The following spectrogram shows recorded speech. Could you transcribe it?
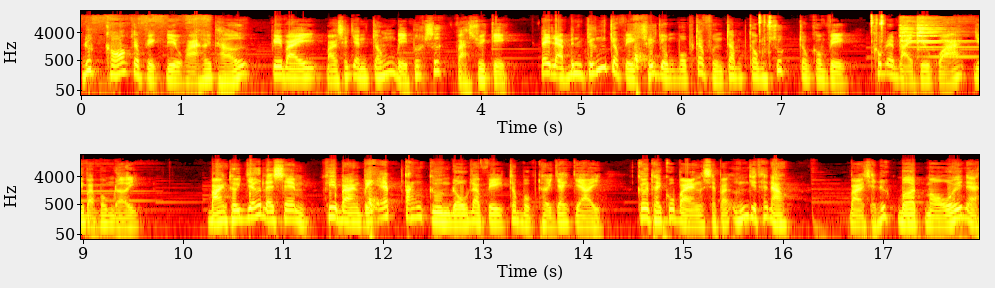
rất khó cho việc điều hòa hơi thở. Vì vậy, bạn sẽ nhanh chóng bị bức sức và suy kiệt. Đây là minh chứng cho việc sử dụng 100% công suất trong công việc không đem lại hiệu quả như bạn mong đợi. Bạn thử nhớ lại xem khi bạn bị ép tăng cường độ làm việc trong một thời gian dài, cơ thể của bạn sẽ phản ứng như thế nào? Bạn sẽ rất mệt mỏi nè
